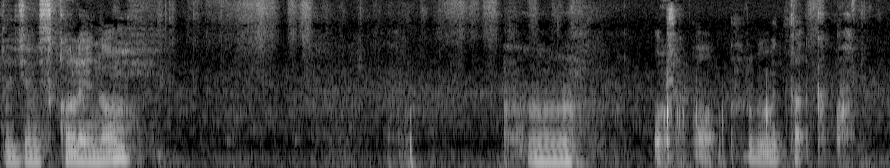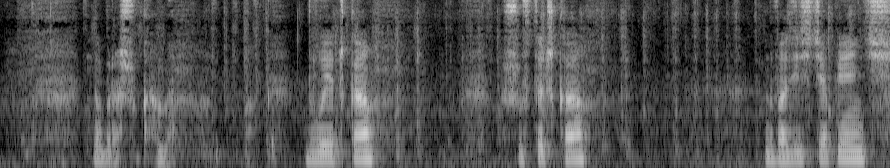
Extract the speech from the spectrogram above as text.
to idziemy z kolejną Mm, Boże, o, zrobimy tak. O. Dobra, szukamy. Dwójeczka, szósteczka, 25,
